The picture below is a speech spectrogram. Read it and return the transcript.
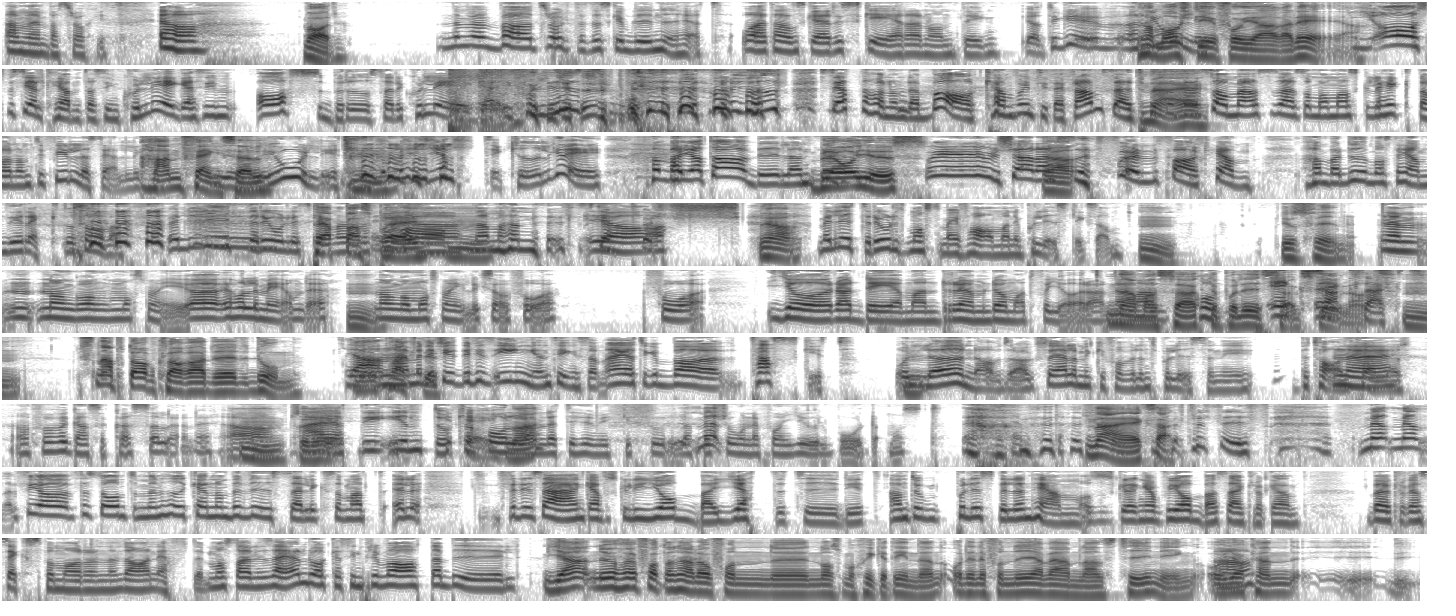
Ja men vad tråkigt. Ja, Vad? Nej, men bara tråkigt att det ska bli nyhet och att han ska riskera någonting. Jag tycker det är roligt. Han måste ju få göra det. Ja. Ja, speciellt hämta sin kollega, sin asbrusade kollega i polisbilen. Sätta honom där bak, han får inte sitta i framsätet. Nej. Som, alltså, så här, som om man skulle häkta honom till fyllecell. Liksom. Handfängsel. Det är ju roligt, det är en jättekul grej. Han bara, jag tar bilen. Blåljus. Köras Ja. full fart hem. Han bara, du måste hem direkt och sova. Men lite roligt ska man få Pepparspray. ha Mm. när man ska Ja. Ja. Men lite roligt måste man ju få ha om man är polis liksom. Mm. Josefin. nej, någon gång måste man ju, jag, håller med om det. Mm. Någon gång måste man ju liksom få, få göra det man drömde om att få göra. När man sökte kom- polishögskolan. Exakt. Mm. Snabbt avklarad eh, dom. Ja, nej, men det, praktiskt. fin- det finns ingenting som, nej jag tycker bara taskigt. Och Mm. löneavdrag, så jävla mycket får väl inte polisen i betalt Nej, heller. man får väl ganska kassa löner. Ja, Mm, så nej, det- det är inte I okej. förhållande till hur mycket fulla Men- personer från julbord de måste hämta. Nej exakt. Precis. Men, men för jag förstår inte, men hur kan de bevisa liksom att, eller, för det är så här, han kanske skulle jobba jättetidigt, han tog polisbilen hem och så skulle han kanske jobba så här klockan, börja klockan sex på morgonen dagen efter. Måste han ändå åka sin privata bil? Ja, nu har jag fått den här då från eh, någon som har skickat in den och den är från Nya Värmlands Tidning och Ja. jag kan eh,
